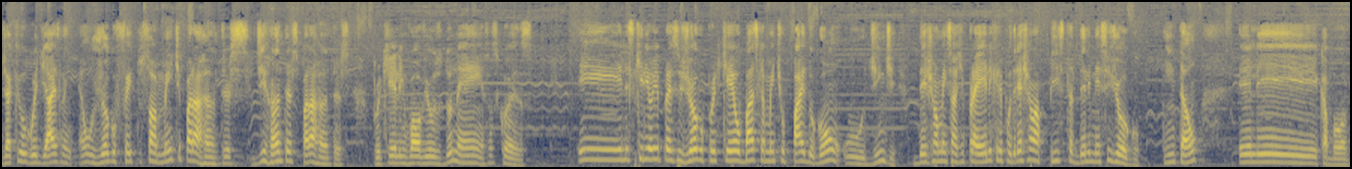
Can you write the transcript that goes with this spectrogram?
já que o Grid Island é um jogo feito somente para Hunters, de Hunters para Hunters, porque ele envolve o uso do NEM, essas coisas. E eles queriam ir pra esse jogo porque basicamente o pai do Gon, o Jinji, deixou uma mensagem pra ele que ele poderia achar uma pista dele nesse jogo. Então, ele acabou,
